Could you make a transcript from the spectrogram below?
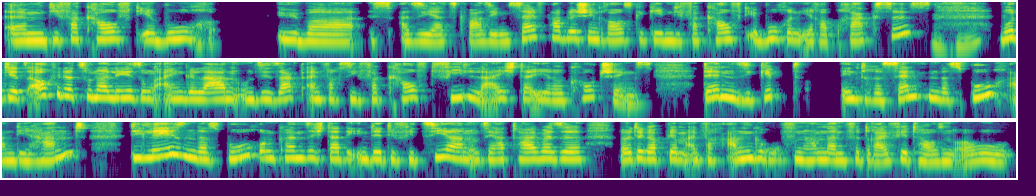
ähm, die verkauft ihr Buch über, ist also jetzt quasi im Self-Publishing rausgegeben, die verkauft ihr Buch in ihrer Praxis, mhm. wurde jetzt auch wieder zu einer Lesung eingeladen und sie sagt einfach, sie verkauft viel leichter ihre Coachings, denn sie gibt Interessenten das Buch an die Hand, die lesen das Buch und können sich da identifizieren und sie hat teilweise Leute gehabt, die haben einfach angerufen, haben dann für drei, 4.000 Euro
